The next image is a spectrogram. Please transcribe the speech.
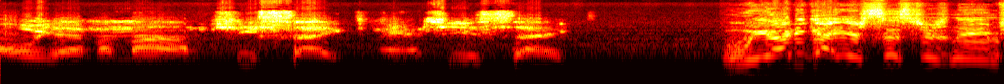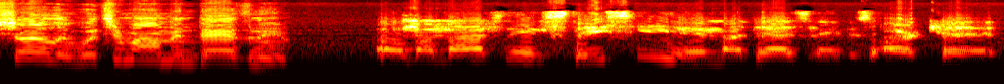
oh yeah, my mom. She's psyched, man. She is psyched. Well, we already got your sister's name, Charlotte. What's your mom and dad's name? Oh, my mom's name is Stacy, and my dad's name is Arquette.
